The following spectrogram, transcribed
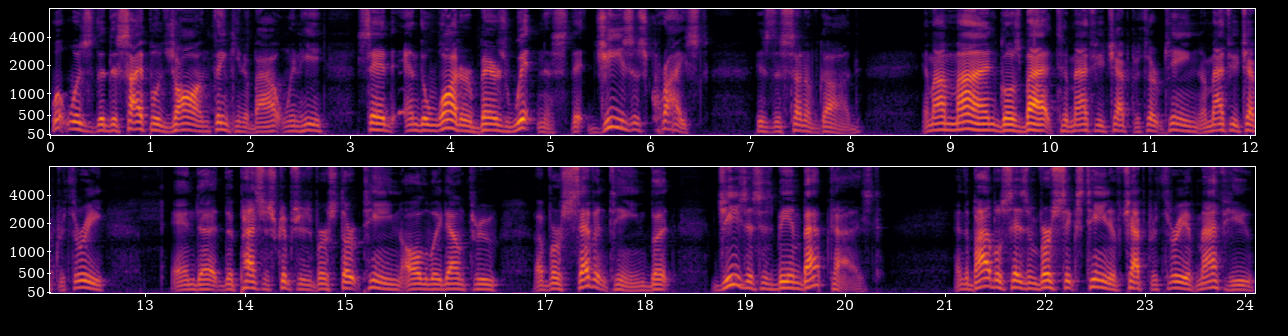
what was the disciple John thinking about when he said, And the water bears witness that Jesus Christ is the Son of God. And my mind goes back to Matthew chapter 13, or Matthew chapter 3, and uh, the passage of scripture is verse 13 all the way down through uh, verse 17. But Jesus is being baptized. And the Bible says in verse 16 of chapter 3 of Matthew,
